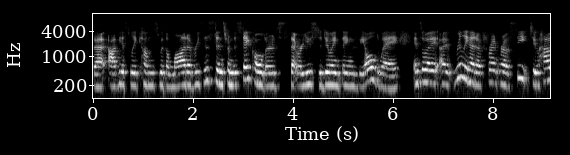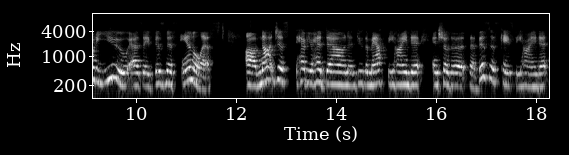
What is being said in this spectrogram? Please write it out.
that obviously comes with a lot of resistance from the stakeholders that were used to doing things the old way. And so I, I really had a front row seat to how do you as a business analyst um, not just have your head down and do the math behind it and show the, the business case behind it,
